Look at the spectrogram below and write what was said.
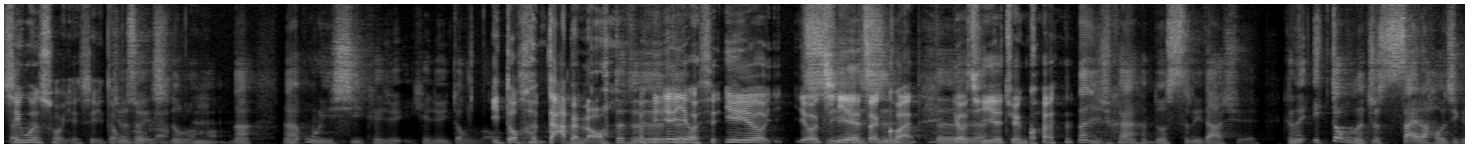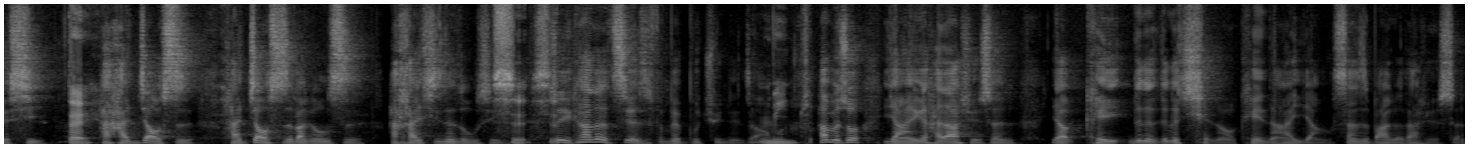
新闻所也是一栋楼，所也是一栋楼。好，那那物理系可以就可以就一栋楼，一栋很大的楼。对对对，也有也有有企业捐款，有企业捐款。那你去看很多私立大学，可能一栋呢就塞了好几个系，对，还含教室、含教师办公室、还含行政中心，是。所以你看那个资源是分配不均的，你知道吗？他们说养一个台大学生要可以那个那个钱哦，可以拿来养三十八个大学生，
